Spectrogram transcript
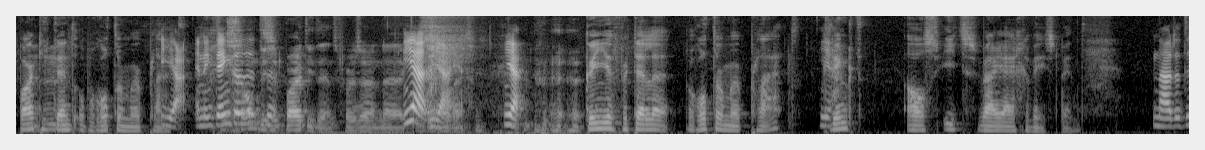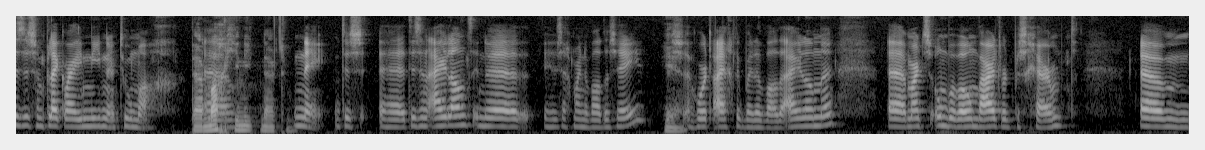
Partytent op Rottermerplaat. Ja, en ik denk dat het... Gigantische eh, partytent voor zo'n... eh, Ja, ja, ja. ja, Kun je vertellen, Rottermerplaat ja. klinkt als iets waar jij geweest bent. Nou, dat is dus een plek waar je niet naartoe mag. Daar mag Ehm, je niet naartoe. Nee, dus eh, het is een eiland in de, in, zeg maar in de Waddenzee. Dus hoort eigenlijk bij de Waddeneilanden. Eh maar het is onbewoonbaar, het wordt beschermd. Ehm,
